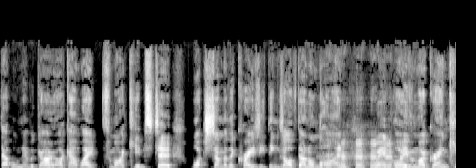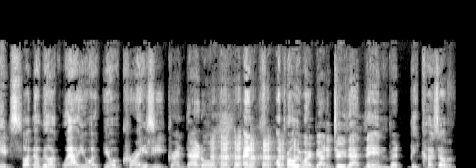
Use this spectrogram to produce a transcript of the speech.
that will never go. I can't wait for my kids to watch some of the crazy things I've done online when or even my grandkids. Like they'll be like, Wow, you were you were crazy, granddad or and I probably won't be able to do that then, but because I've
